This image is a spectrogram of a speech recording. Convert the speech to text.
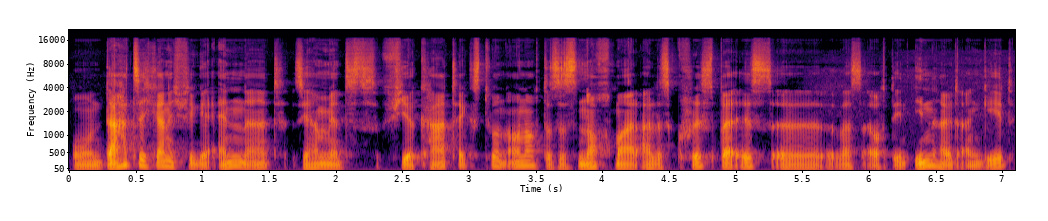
Und da hat sich gar nicht viel geändert. Sie haben jetzt 4K-Texturen auch noch, dass es nochmal alles crisper ist, äh, was auch den Inhalt angeht.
